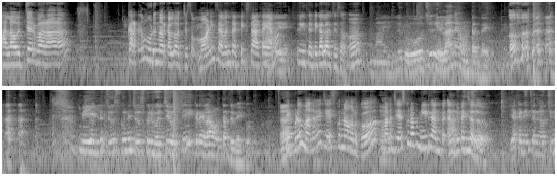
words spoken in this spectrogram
అలా వచ్చారు మా నాన్న కరెక్ట్గా మూడున్నర కల్లా వచ్చేసాం. మార్నింగ్ సెవెన్ థర్టీకి స్టార్ట్ అయ్యాము. త్రీ థర్టీ కల్లా వచ్చేసాం? మా ఇల్లు రోజు ఇలానే ఉంటది. మీ ఇల్లు చూసుకుని చూసుకుని వచ్చి వచ్చి ఇక్కడ ఇలా ఉంటది మీకు? ఇప్పుడు మనమే చేసుకున్నాం అనుకో మనం చేసుకున్నప్పుడు నీట్గా అనిపి- అనిపించదు. ఎక్కడి నుంచి వచ్చిన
